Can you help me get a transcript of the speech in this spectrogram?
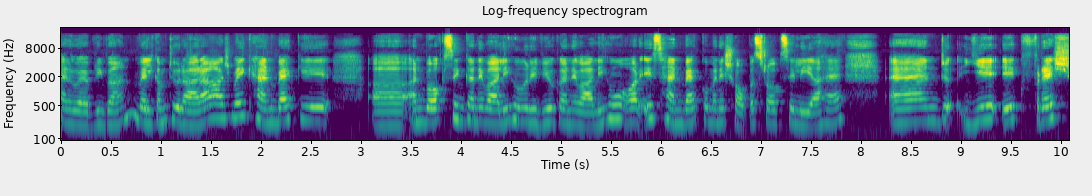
हेलो एवरीवन वेलकम टू रारा आज मैं एक हैंडबैग की अनबॉक्सिंग करने वाली हूँ रिव्यू करने वाली हूँ और इस हैंडबैग को मैंने शॉपर स्टॉप से लिया है एंड ये एक फ्रेश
